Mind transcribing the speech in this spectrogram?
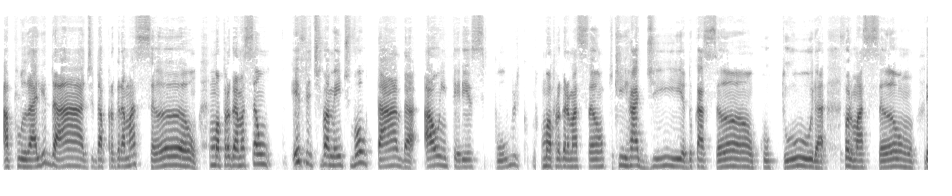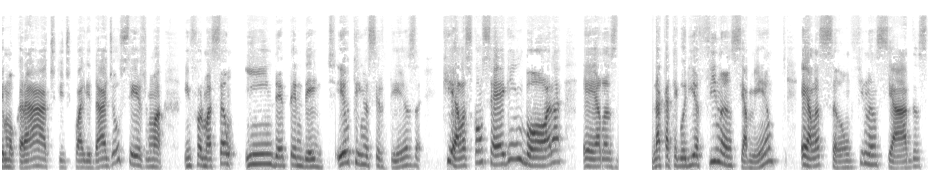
a pluralidade da programação, uma programação efetivamente voltada ao interesse público, uma programação que irradie educação, cultura, formação democrática e de qualidade, ou seja, uma informação independente. Eu tenho certeza que elas conseguem, embora elas, na categoria financiamento, elas são financiadas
